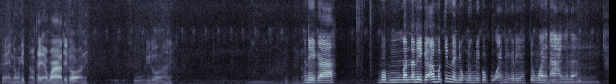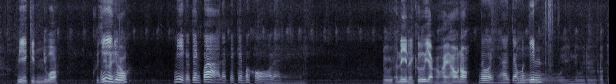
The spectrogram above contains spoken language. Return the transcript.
แท้เนาะเฮ็ดเอาแท้ว่าได้ดอกอันนี้สู้ดีดอกอันนี้อืมอันนี้ก็บ่มันอันนี้ก็เอามากินได้ยกหนึงนี่ก็กล้วยนี่ก็ดีจงไว้อ้ายนี่แหละอืมมีกินอยู่บ่คือสิมีให้อยู่เฮามีกับแกงป้าแล้วเป็นแกงปลาขอแล้วดูอันนี้นั่นคืออยากเอาให้เฮาเนาะโดยหาจะเอามากินโอ้ยดูดูขอบใจ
